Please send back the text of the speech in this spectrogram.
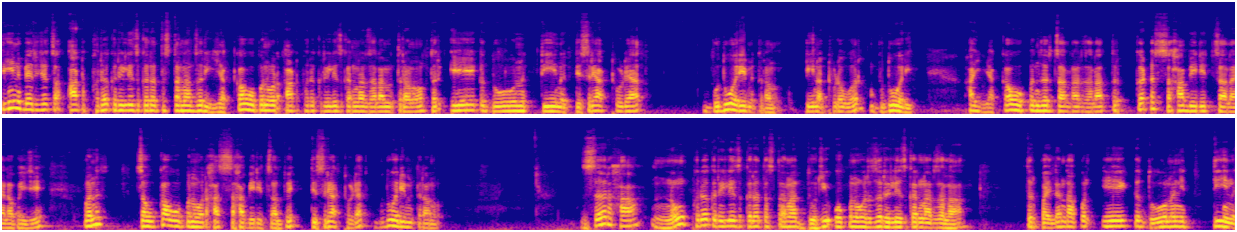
तीन बेरजेचा आठ फरक रिलीज करत असताना जर यक्का ओपनवर आठ फरक रिलीज करणार झाला मित्रांनो तर एक दोन तीन तिसऱ्या आठवड्यात बुधवारी मित्रांनो तीन आठवड्यावर बुधवारी हा एका ओपन जर चालणार झाला तर कट सहा बेरीज चालायला पाहिजे. पण चौका ओपनवर हा सहा बेरीज चालतोय तिसऱ्या आठवड्यात बुधवारी मित्रांनो. जर हा नऊ फरक रिलीज करत असताना दुरी ओपनवर जर रिलीज करणार झाला तर पहिल्यांदा आपण एक दोन आणि तीन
